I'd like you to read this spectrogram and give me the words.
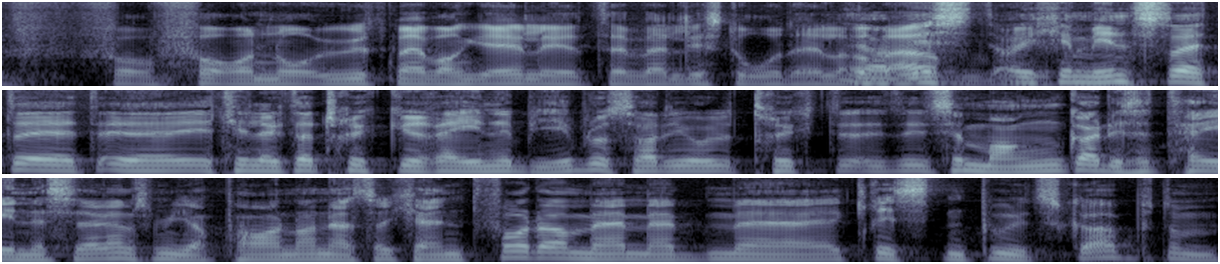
for, for, å nå ut med evangeliet til veldig store deler av verden. Visst, og ikke minst, et, et, et, i tillegg til å trykke rene bibler, så har de jo trykt disse manga, disse tegneseriene som japanerne er så kjent for, da, med, med, med kristent budskap, som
